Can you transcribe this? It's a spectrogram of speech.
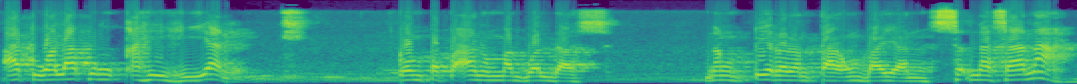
at wala pong kahihiyan kung papaano magwaldas ng pera ng taong bayan na sana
